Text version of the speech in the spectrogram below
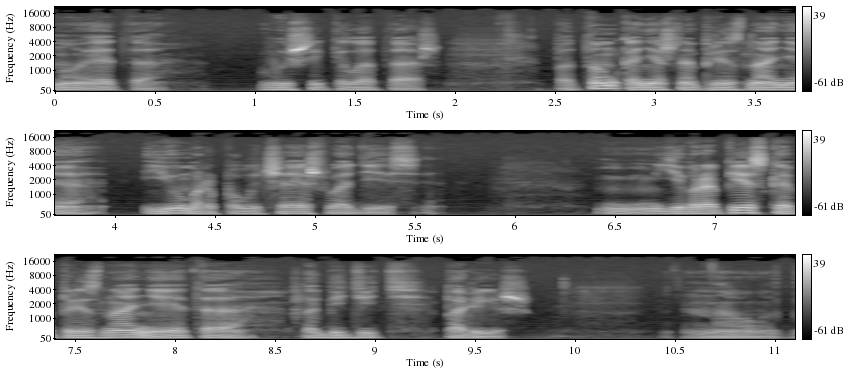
ну, это высший пилотаж. Потом, конечно, признание юмора получаешь в Одессе. Европейское признание – это победить Париж. Ну, вот.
